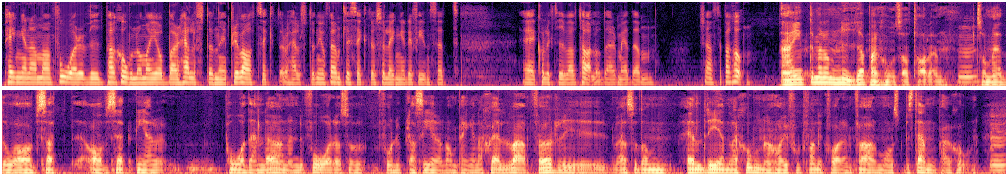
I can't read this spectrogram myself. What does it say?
pengarna man får vid pension om man jobbar hälften i privat sektor och hälften i offentlig sektor så länge det finns ett eh, kollektivavtal och därmed en tjänstepension. Nej, inte med de nya pensionsavtalen Mm. som är då avsatt, avsättningar på den lönen du får och så får du placera de pengarna själva. För, alltså de äldre generationerna har ju fortfarande kvar en förmånsbestämd pension. Mm.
